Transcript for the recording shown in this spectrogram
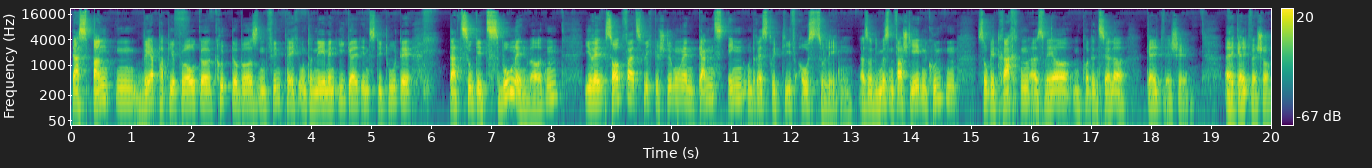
dass Banken, Wertpapierbroker, Kryptobörsen, Fintech-Unternehmen, E-Geld-Institute dazu gezwungen werden, ihre Sorgfaltspflichtbestimmungen ganz eng und restriktiv auszulegen. Also die müssen fast jeden Kunden so betrachten, als wäre ein potenzieller Geldwäsche, äh, Geldwäscher.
